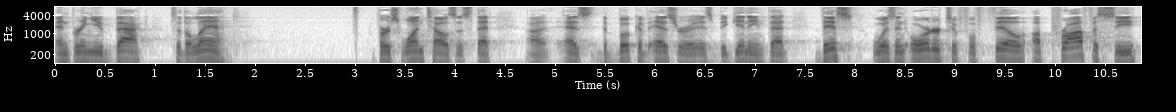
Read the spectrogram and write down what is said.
and bring you back to the land. Verse 1 tells us that uh, as the book of Ezra is beginning, that this was in order to fulfill a prophecy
